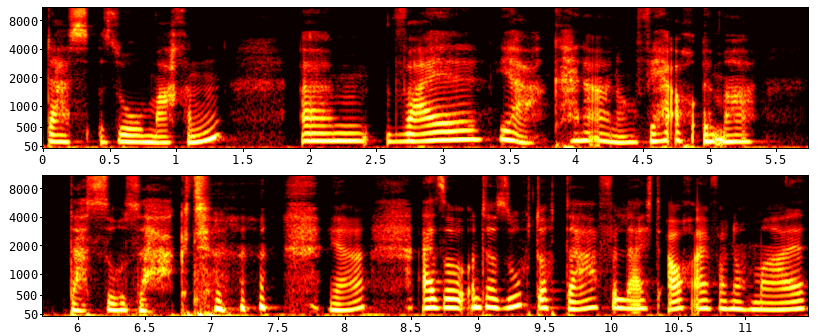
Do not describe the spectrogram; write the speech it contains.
das so machen, ähm, weil, ja, keine Ahnung, wer auch immer das so sagt. ja, also untersuch doch da vielleicht auch einfach nochmal,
